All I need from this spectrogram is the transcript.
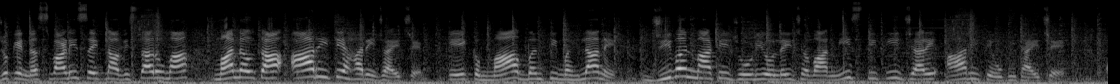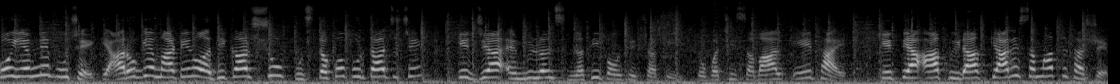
જો કે નસવાડી સહિતના વિસ્તારોમાં માનવતા આ રીતે હારી જાય છે કે એક મા બનતી મહિલાને જીવન માટે જોડીઓ લઈ જવાની સ્થિતિ જ્યારે આ રીતે ઊભી થાય છે. કોઈ એમને પૂછે કે આરોગ્ય માટેનો અધિકાર શું? પુસ્તકો પૂરતા જ છે? કે જ્યાં એમ્બ્યુલન્સ નથી પહોંચી શકી. તો પછી સવાલ એ થાય કે ત્યાં આ પીડા ક્યારે સમાપ્ત થશે?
